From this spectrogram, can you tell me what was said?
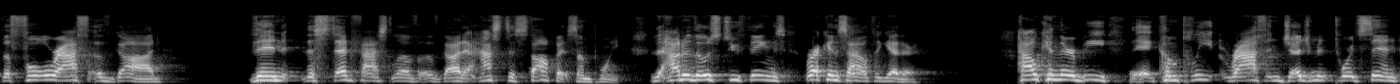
the full wrath of God, then the steadfast love of God, it has to stop at some point. How do those two things reconcile together? How can there be complete wrath and judgment towards sin,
